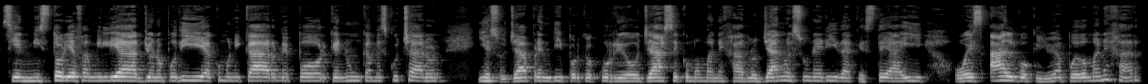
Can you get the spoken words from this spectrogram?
si en mi historia familiar yo no podía comunicarme porque nunca me escucharon y eso ya aprendí porque ocurrió, ya sé cómo manejarlo, ya no es una herida que esté ahí o es algo que yo ya puedo manejar,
